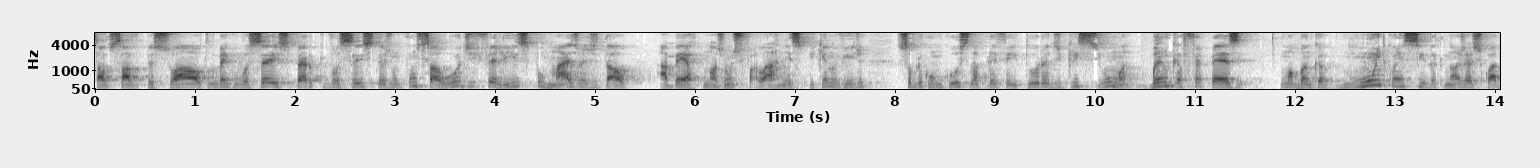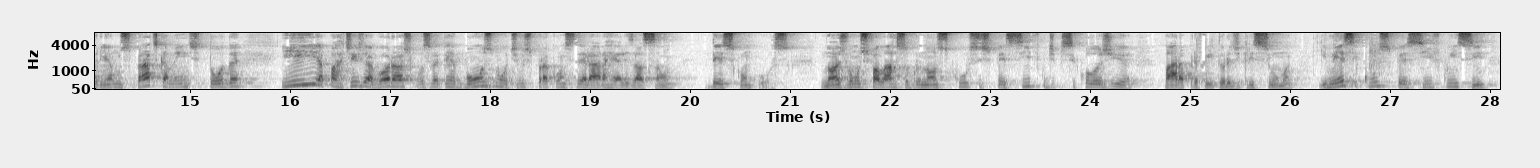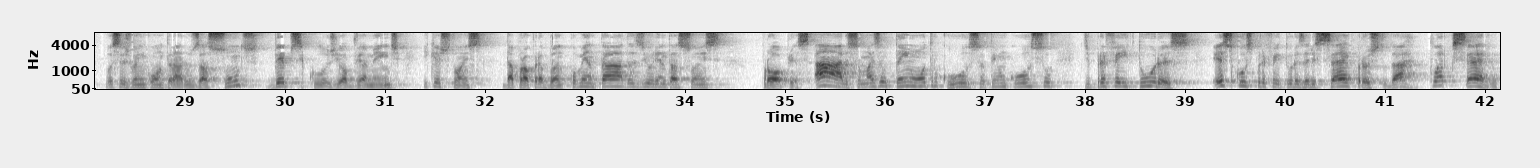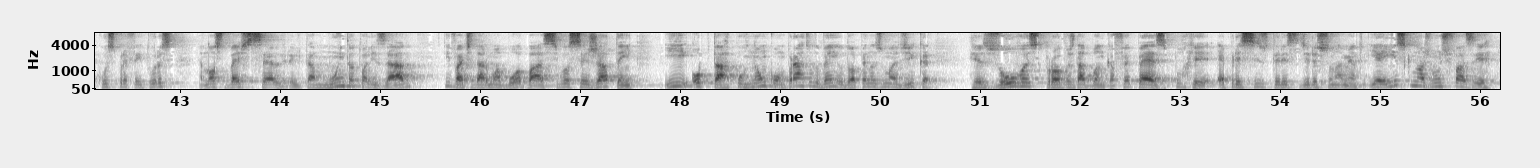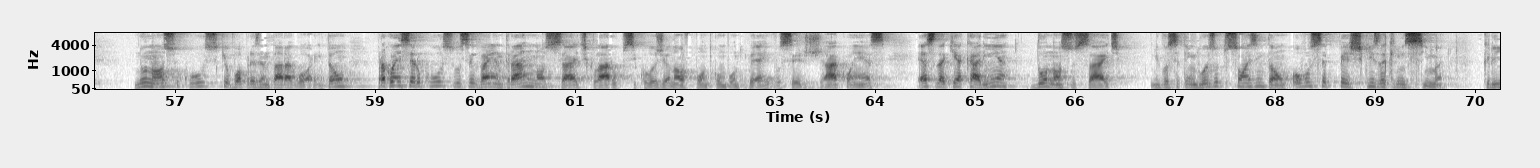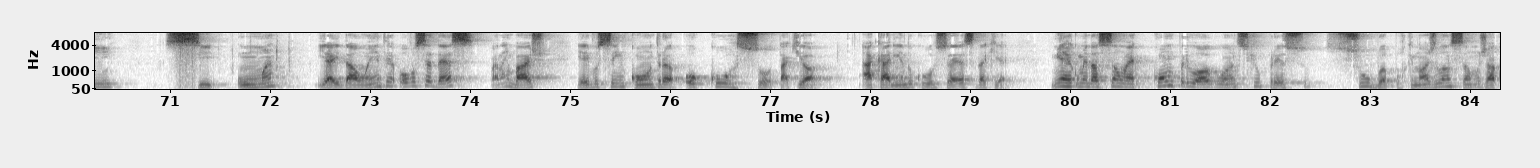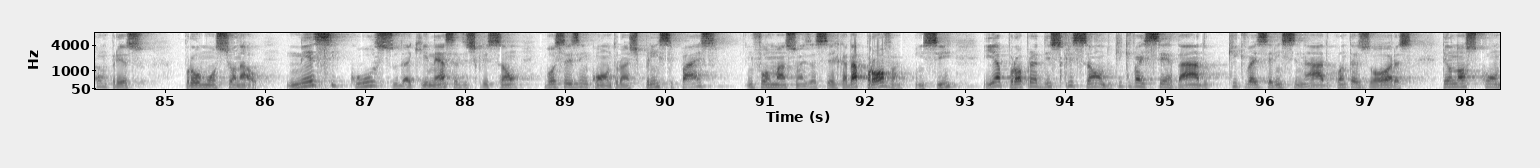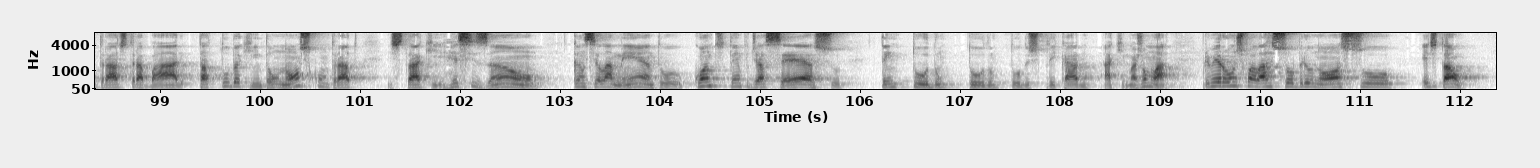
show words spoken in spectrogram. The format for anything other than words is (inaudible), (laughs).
Salve, salve pessoal, tudo bem com vocês? Espero que vocês estejam com saúde e felizes por mais um edital aberto. Nós vamos falar nesse pequeno vídeo sobre o concurso da Prefeitura de Criciúma, Banca FEPESE, uma banca muito conhecida que nós já esquadrinhamos praticamente toda e a partir de agora acho que você vai ter bons motivos para considerar a realização desse concurso. Nós vamos falar sobre o nosso curso específico de Psicologia para a Prefeitura de Criciúma e nesse curso específico em si vocês vão encontrar os assuntos de Psicologia, obviamente, e questões da própria banca comentadas e orientações próprias. Ah, Alisson, mas eu tenho outro curso, eu tenho um curso de prefeituras. Esse curso de prefeituras, ele serve para eu estudar? Claro que serve. O curso de prefeituras é nosso best-seller, ele está muito atualizado e vai te dar uma boa base. Se você já tem e optar por não comprar, tudo bem, eu dou apenas uma dica, resolva as provas da banca FEPESE, porque é preciso ter esse direcionamento. E é isso que nós vamos fazer no nosso curso que eu vou apresentar agora. Então, para conhecer o curso, você vai entrar no nosso site, claro, psicologia9.com.br, você já conhece, essa daqui é a carinha do nosso site e você tem duas opções então. Ou você pesquisa aqui em cima, crie-se uma e aí dá o um Enter, ou você desce, vai lá embaixo e aí você encontra o curso. Tá aqui, ó. A carinha do curso é essa daqui. Ó. Minha recomendação é compre logo antes que o preço suba, porque nós lançamos já com preço promocional. Nesse curso daqui, nessa descrição, vocês encontram as principais informações acerca da prova em si e a própria descrição do que, que vai ser dado, o que, que vai ser ensinado, quantas horas, tem o nosso contrato de trabalho, está tudo aqui. Então, o nosso contrato está aqui. Rescisão, cancelamento, quanto tempo de acesso, tem tudo, tudo, tudo explicado aqui. Mas vamos lá. Primeiro vamos falar sobre o nosso edital.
